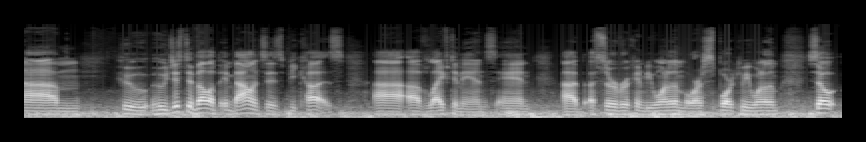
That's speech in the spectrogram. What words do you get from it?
um, who who just develop imbalances because uh, of life demands. And uh, a server can be one of them, or a sport can be one of them. So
